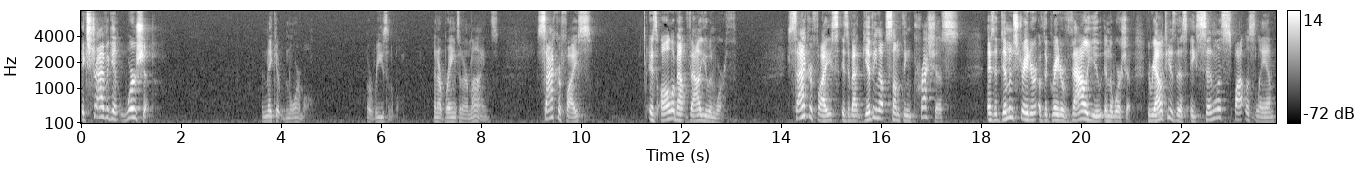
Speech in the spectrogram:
extravagant worship and make it normal or reasonable in our brains and our minds? Sacrifice is all about value and worth. Sacrifice is about giving up something precious as a demonstrator of the greater value in the worship. The reality is this a sinless, spotless lamb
